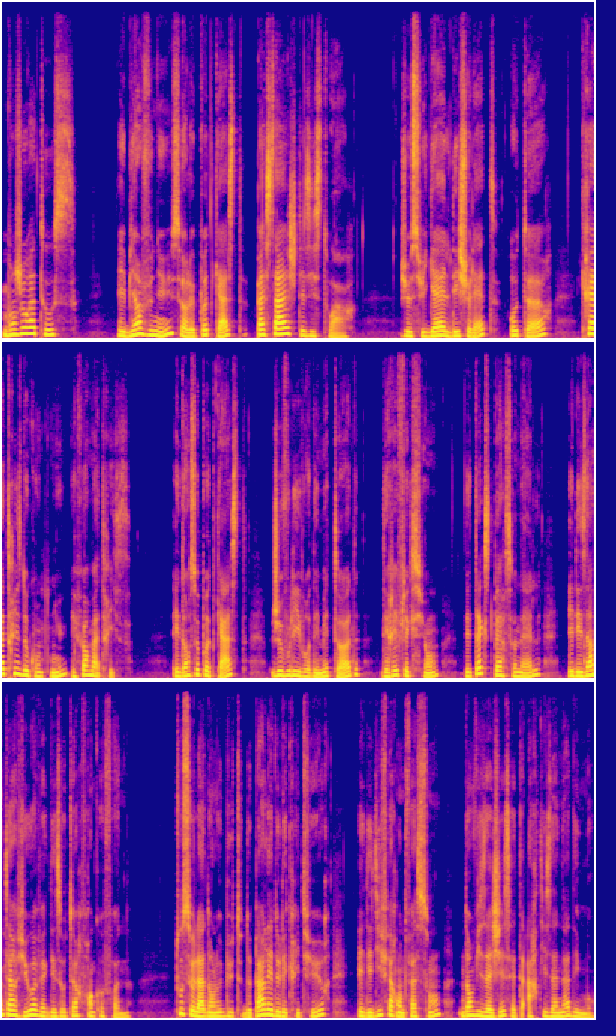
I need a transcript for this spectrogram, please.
Bonjour à tous et bienvenue sur le podcast Passage des histoires. Je suis Gaëlle Deschelette, auteure, créatrice de contenu et formatrice. Et dans ce podcast, je vous livre des méthodes, des réflexions, des textes personnels et des interviews avec des auteurs francophones. Tout cela dans le but de parler de l'écriture et des différentes façons d'envisager cet artisanat des mots.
